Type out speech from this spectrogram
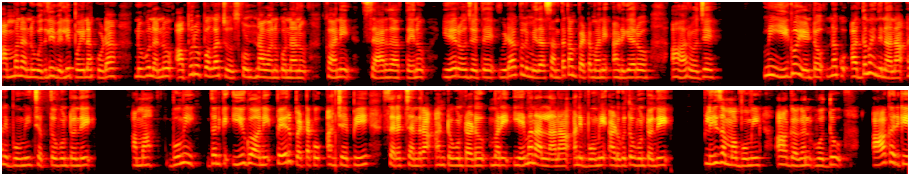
అమ్మ నన్ను వదిలి వెళ్ళిపోయినా కూడా నువ్వు నన్ను అపురూపంగా చూసుకుంటున్నావు అనుకున్నాను. కానీ శారదాత్తయ్యను ఏ రోజైతే విడాకుల మీద సంతకం పెట్టమని అడిగారో ఆ రోజే మీ ఈగో ఏంటో నాకు అర్థమైంది నాన్న అని భూమి చెప్తూ ఉంటుంది. అమ్మా భూమి దానికి ఈగో అని పేరు పెట్టకు అని చెప్పి శరత్చంద్ర అంటూ ఉంటాడు. మరి ఏమనాలి నానా అని భూమి అడుగుతూ ఉంటుంది. ప్లీజ్ అమ్మా భూమి ఆ గగన్ వద్దు. ఆఖరికి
